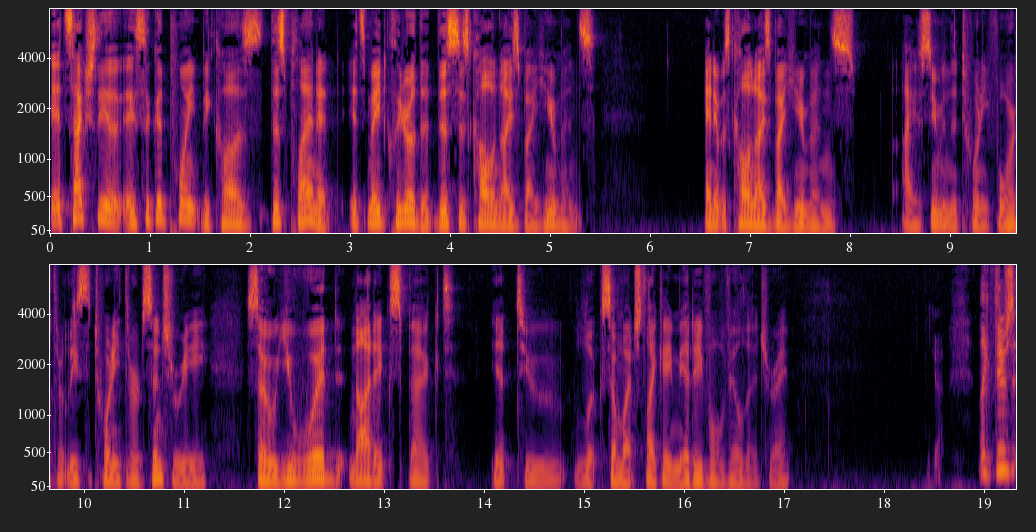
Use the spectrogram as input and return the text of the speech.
it's actually a, it's a good point because this planet it's made clear that this is colonized by humans, and it was colonized by humans, I assume in the 24th or at least the 23rd century. So you would not expect it to look so much like a medieval village, right? Yeah. Like there's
